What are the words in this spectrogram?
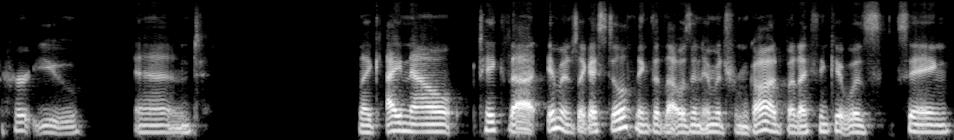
hurt you and like I now take that image like I still think that that was an image from God but I think it was saying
